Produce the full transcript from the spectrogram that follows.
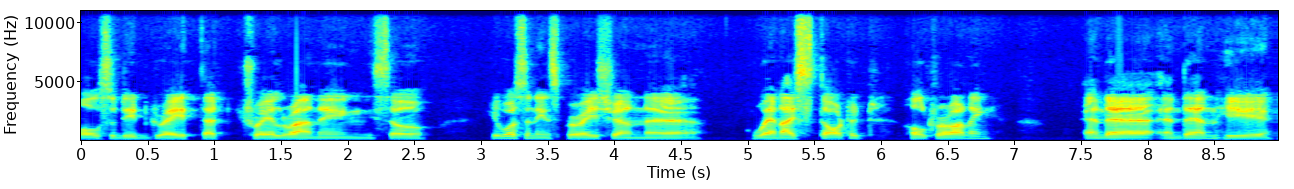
also did great at trail running. So he was an inspiration when I started ultra running, and and then he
